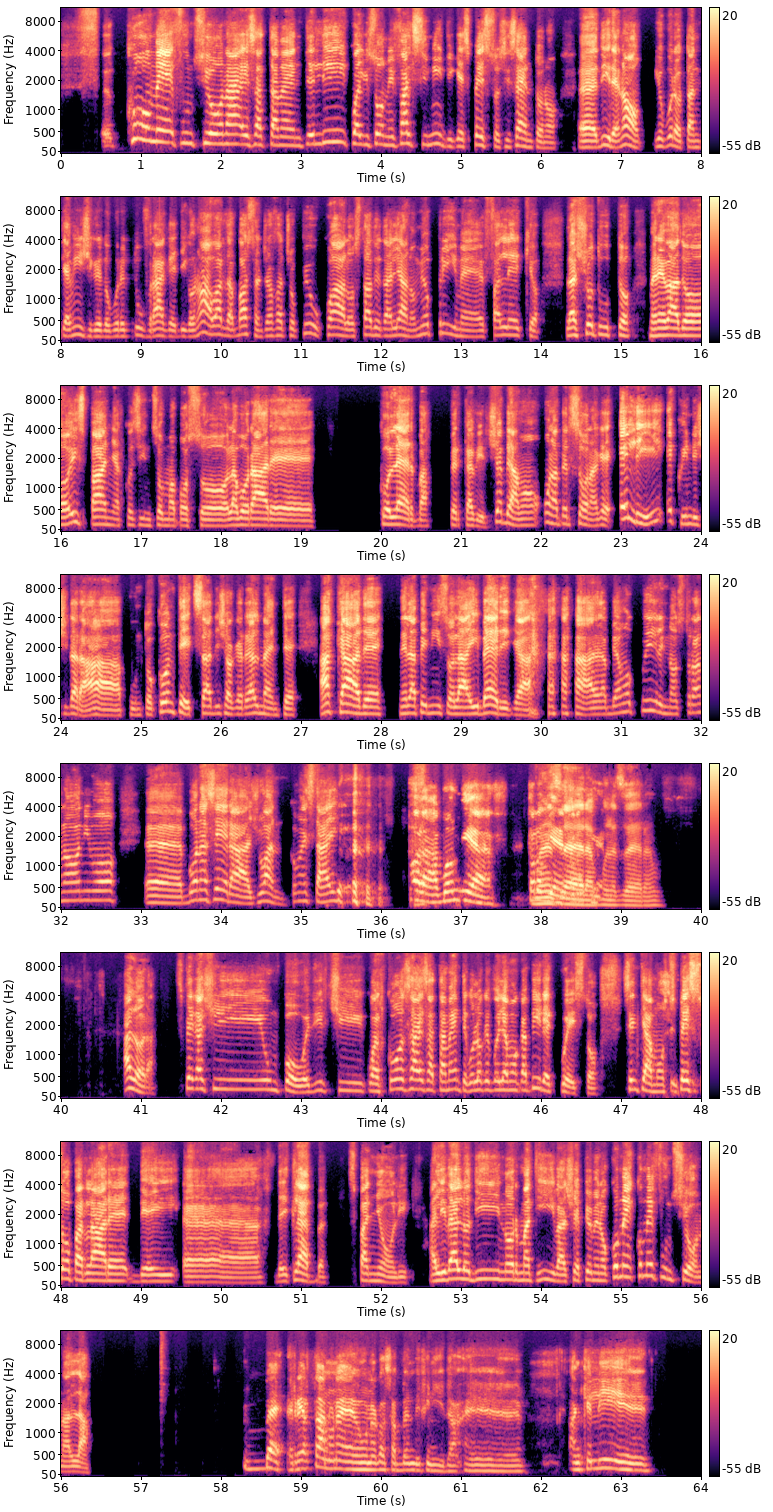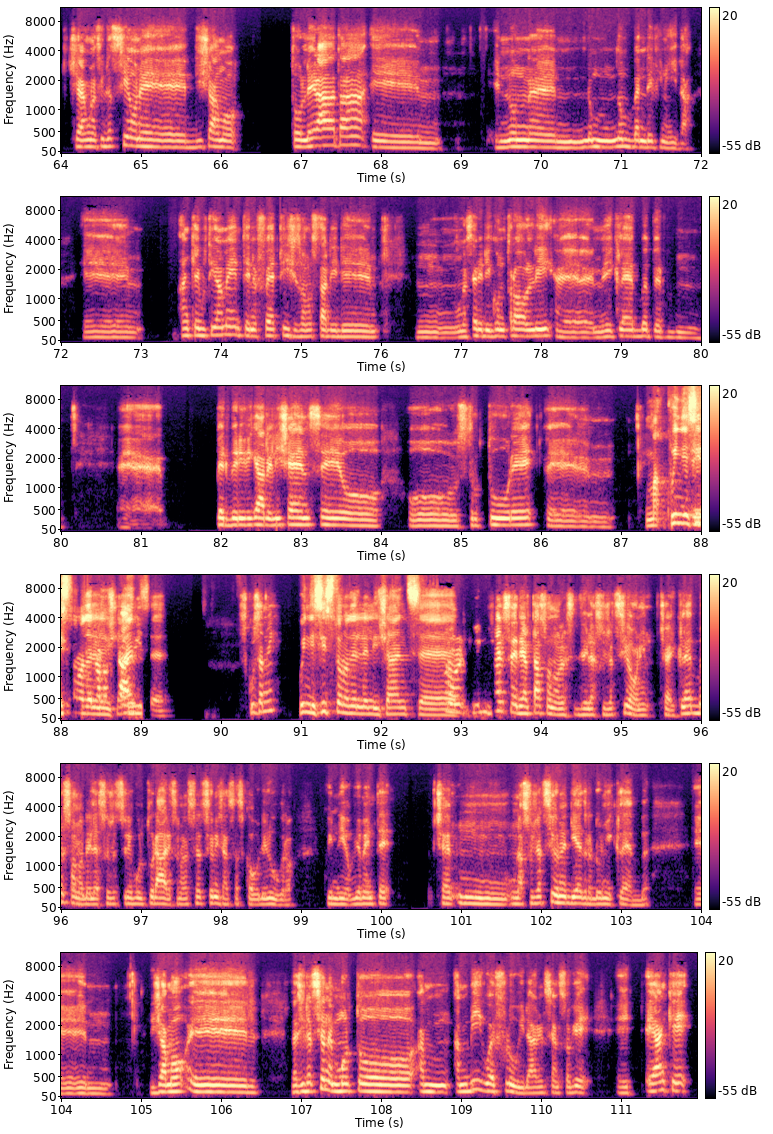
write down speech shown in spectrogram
eh, come funziona esattamente lì? Quali sono i falsi miti che spesso si sentono eh, dire? No, io pure ho tanti amici, credo pure tu, Fra, che dicono: Ah, guarda, basta, non ce la faccio più. Qua lo Stato italiano mi opprime, fallecchio, lascio tutto, me ne vado in Spagna, così insomma posso lavorare con l'erba per capirci. Abbiamo una persona che è lì e quindi ci darà appunto contezza di ciò che realmente accade nella penisola iberica. Abbiamo qui il nostro anonimo. Eh, buonasera, Juan, come stai? Hola, buon dia. Buonasera, buonasera. Allora, spiegaci un po', vuoi dirci qualcosa esattamente? Quello che vogliamo capire è questo. Sentiamo sì. spesso parlare dei, eh, dei club spagnoli a livello di normativa, cioè più o meno come, come funziona là? Beh, in realtà non è una cosa ben definita. Eh, anche lì c'è una situazione, diciamo, tollerata e, non, non, non, ben definita. Eh, anche ultimamente, in effetti, ci sono stati de, mh, mm, una serie di controlli eh, nei club per, mh, mm, eh, per verificare licenze o, o strutture ehm, ma quindi esistono delle licenze? Scusami? Quindi esistono delle licenze? No, le licenze in realtà sono delle associazioni, cioè i club sono delle associazioni culturali, sono associazioni senza scopo di lucro, quindi ovviamente c'è un, un'associazione dietro ad ogni club. E, ehm, diciamo, eh, la situazione è molto am- ambigua e fluida, nel senso che eh, è anche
